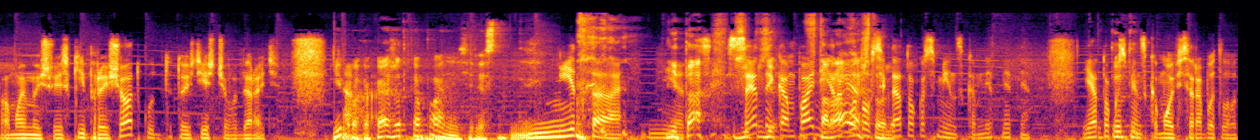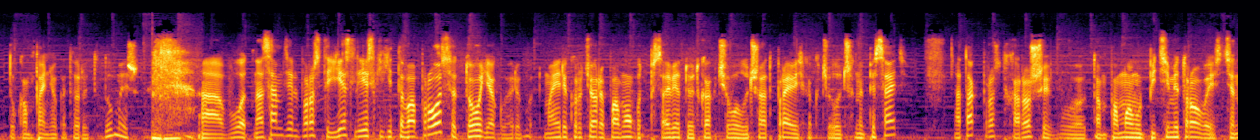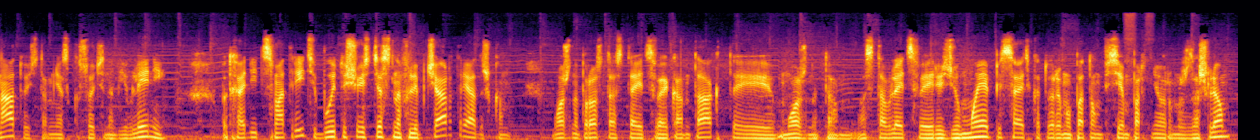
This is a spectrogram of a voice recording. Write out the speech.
по-моему, еще из Кипра, еще откуда-то, то есть есть что выбирать. Кипр, а, какая же это компания, интересно? Не та. Не та? С этой компанией я работал всегда только с Минском. Нет, нет, нет. Я только с Минском офисе работал, вот ту компанию, которую ты думаешь. А, вот, на самом деле, просто если есть какие-то вопросы, то я говорю, вот, мои рекрутеры помогут, посоветуют, как чего лучше отправить, как чего лучше написать. А так просто хороший, там, по-моему, пятиметровая стена, то есть там несколько сотен объявлений. Подходите, смотрите. Будет еще, естественно, флипчарт рядышком. Можно просто оставить свои контакты, можно там оставлять свои резюме, писать, которые мы потом всем партнерам разошлем.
